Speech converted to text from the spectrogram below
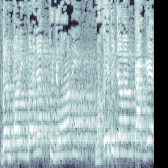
dan paling banyak tujuh hari, maka itu jangan kaget.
